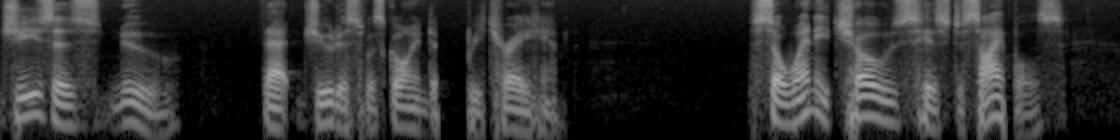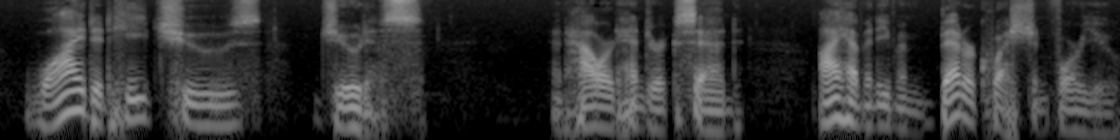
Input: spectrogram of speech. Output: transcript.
Jesus knew that Judas was going to betray him. So when he chose his disciples, why did he choose Judas? And Howard Hendricks said, I have an even better question for you.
